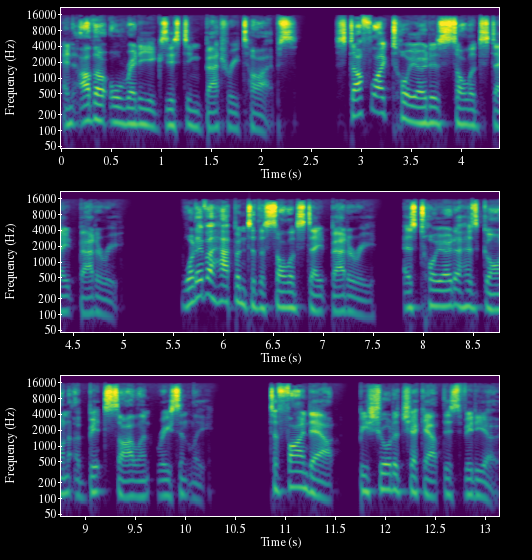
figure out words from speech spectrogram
and other already existing battery types. Stuff like Toyota's solid state battery. Whatever happened to the solid state battery, as Toyota has gone a bit silent recently? To find out, be sure to check out this video.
